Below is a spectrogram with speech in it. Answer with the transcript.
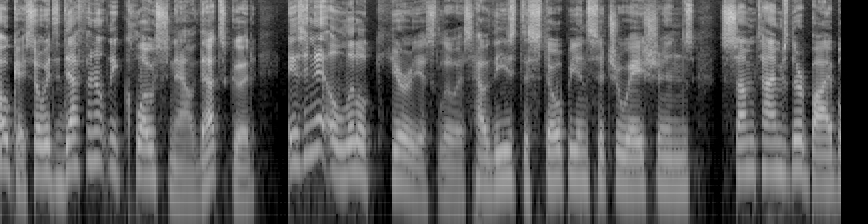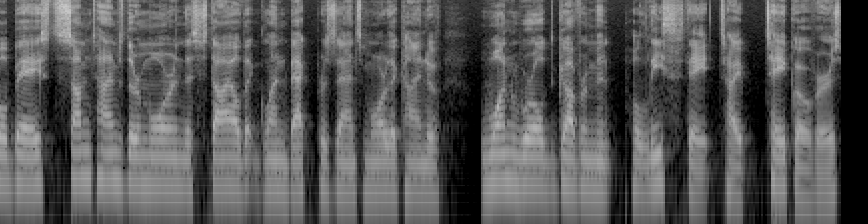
Okay, so it's definitely close now. That's good. Isn't it a little curious, Lewis, how these dystopian situations, sometimes they're Bible based, sometimes they're more in the style that Glenn Beck presents, more the kind of one world government police state type takeovers.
